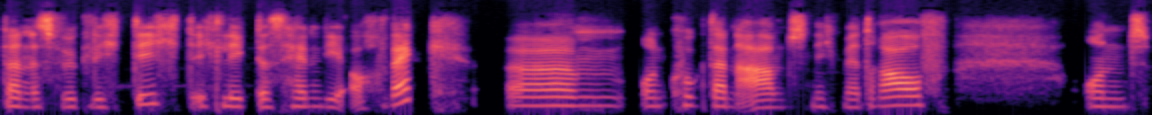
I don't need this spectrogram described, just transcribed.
Dann ist wirklich dicht. Ich lege das Handy auch weg ähm, und gucke dann abends nicht mehr drauf. Und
